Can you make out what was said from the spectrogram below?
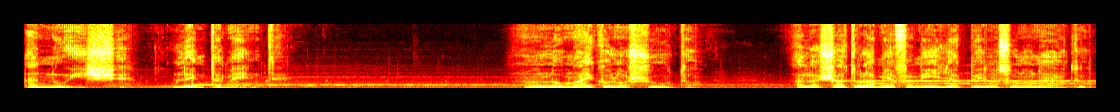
Annuisce lentamente. Non l'ho mai conosciuto. Ha lasciato la mia famiglia appena sono nato.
